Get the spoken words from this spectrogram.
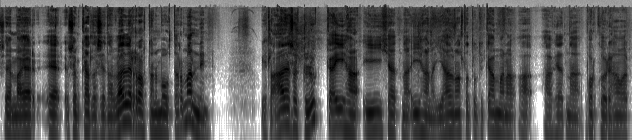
Sem, að er, er, sem kallast hérna veðráttan mótar mannin ég ætla aðeins að glugga í, í, hérna, í hana. Ég hafði nú alltaf dóttir gaman af, af, af hérna, Borgþóri, hann var,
